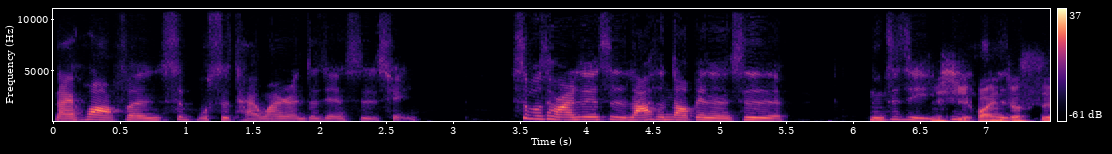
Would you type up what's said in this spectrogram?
来划分是不是台湾人这件事情，是不是台湾人这件事拉伸到变成是。你自己你喜欢就是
